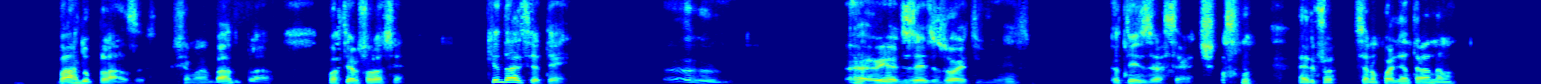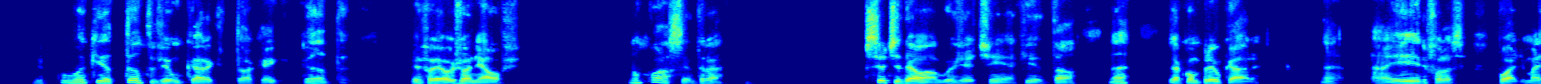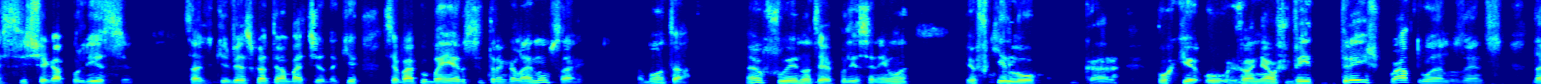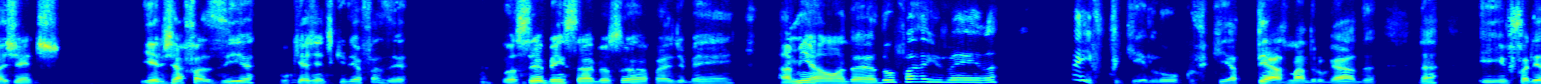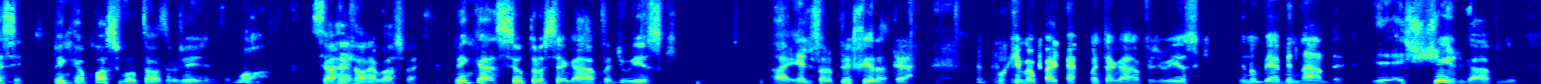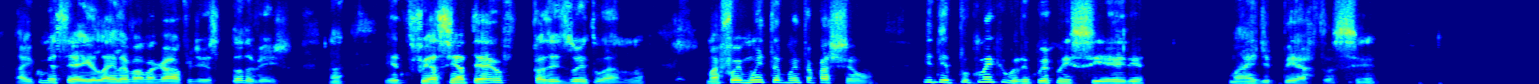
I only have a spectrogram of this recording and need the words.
Bar do Plaza, chama Bar do Plaza. O porteiro falou assim, que idade você tem? É, eu ia dizer 18, eu tenho 17. Aí ele falou, você não pode entrar, não. Eu, Pô, aqui é tanto ver um cara que toca aí, que canta. Ele falou, é o Johnny Alf. Não posso entrar. Se eu te der uma gorjetinha aqui e tal, né? Já comprei o cara, né? Aí ele falou assim, pode, mas se chegar a polícia, sabe, que de vez em quando tem uma batida aqui, você vai para o banheiro, se tranca lá e não sai. Tá bom? Tá. Aí eu fui, não teve polícia nenhuma. Eu fiquei louco, cara, porque o Johnny Alf veio três, quatro anos antes da gente. E ele já fazia o que a gente queria fazer. Você bem sabe, eu sou rapaz de bem, a minha onda é do vai e vem, né? Aí fiquei louco, fiquei até as madrugadas, né? E falei assim, vem cá, posso voltar outra vez? Ele falou, bom, se arranjar um negócio para... Vem cá, se eu trouxer garrafa de uísque... Aí ele falou, prefiro até, porque meu pai tem muita garrafa de uísque e não bebe nada. E é cheio de garrafa de Aí comecei a ir lá e levava uma garrafa de uísque toda vez. Né? E foi assim até eu fazer 18 anos. Né? Mas foi muita, muita paixão. E depois, como é que eu depois conheci ele mais de perto, assim?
